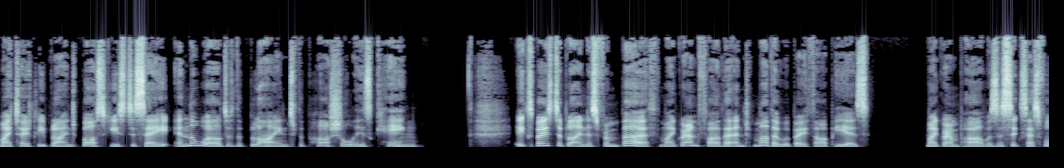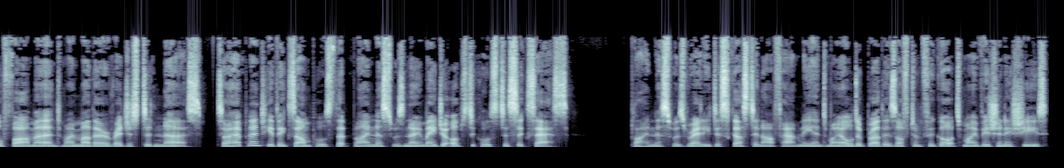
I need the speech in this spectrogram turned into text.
My totally blind boss used to say, In the world of the blind, the partial is king. Exposed to blindness from birth, my grandfather and mother were both RPers. My grandpa was a successful farmer and my mother a registered nurse, so I had plenty of examples that blindness was no major obstacles to success. Blindness was rarely discussed in our family, and my older brothers often forgot my vision issues.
